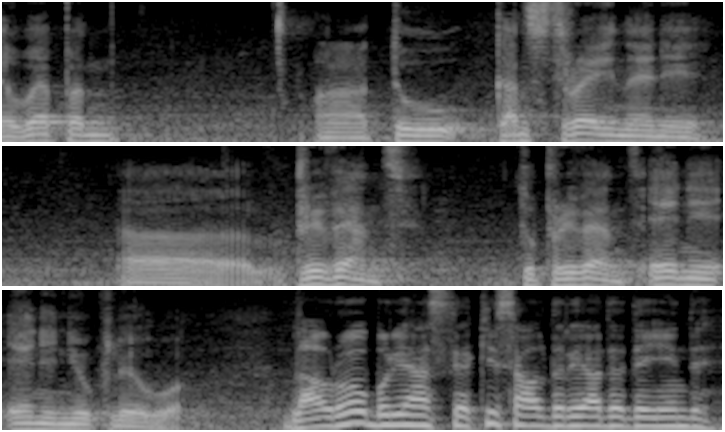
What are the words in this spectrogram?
a weapon uh, to constrain any, uh, prevent, to prevent any any nuclear war. Lavrov Bryansk'taki saldırıya da değindi.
